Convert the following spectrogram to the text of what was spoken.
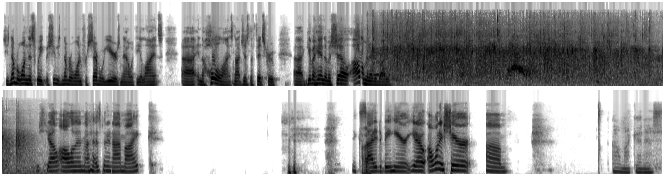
She's number one this week, but she was number one for several years now with the Alliance, uh, in the whole Alliance, not just the Fitz group. Uh, give a hand to Michelle Alleman, everybody. Michelle Alleman, my husband and I, Mike. Excited Hi. to be here. You know, I want to share um, Oh my goodness.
